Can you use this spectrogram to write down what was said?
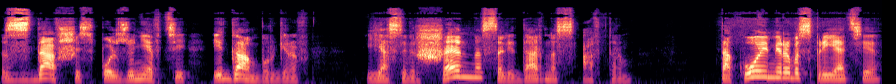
сдавшись в пользу нефти и гамбургеров, я совершенно солидарна с автором. Такое мировосприятие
